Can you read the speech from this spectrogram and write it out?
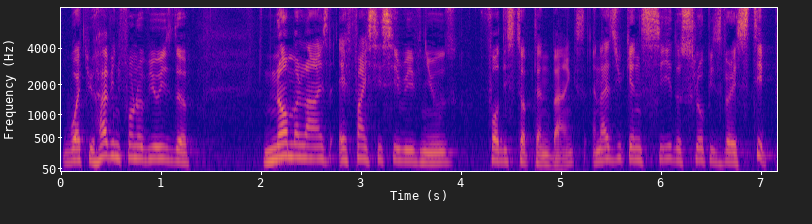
What you have in front of you is the normalized FICC revenues for these top 10 banks. And as you can see, the slope is very steep,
